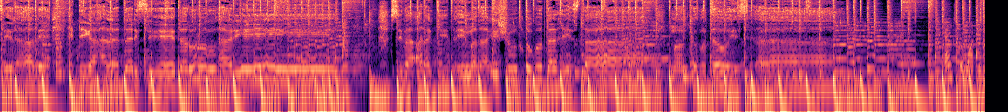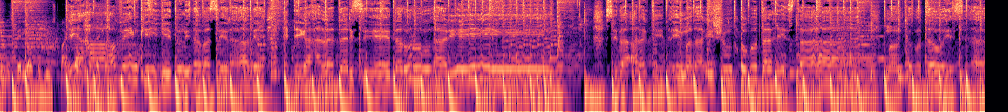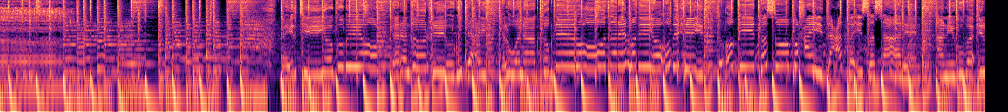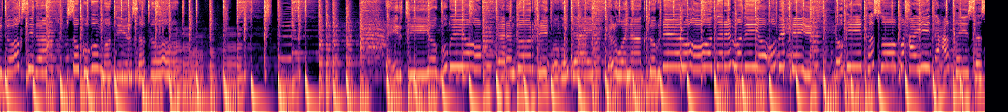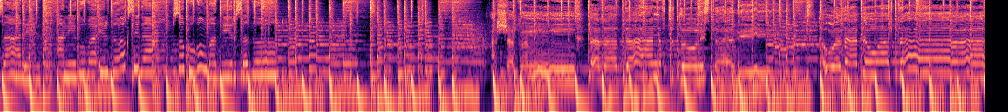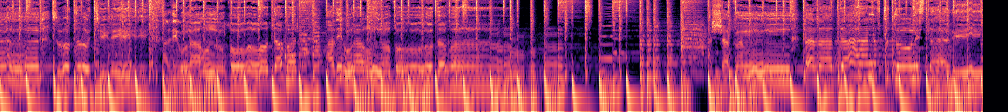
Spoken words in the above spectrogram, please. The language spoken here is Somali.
siraade xidiga hala darisee daruru hari sida aragti daymada ishu ugu dalxiista maanka u dawaysa Thanks for watching in this video produced by Sheldon yaha Official. habeenkii dunidaba siraade xidiga hala darisee daruru aniguba ildoogsiga so kuguma tiirsado. Dayrtiiyo gugiyo darandoorshii ugu dacay dal wanaag togdheero dareemadiyo ubixi dogii ka soo baxay dacabkaysa cashaqan daraadaha naftu doonistaadii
